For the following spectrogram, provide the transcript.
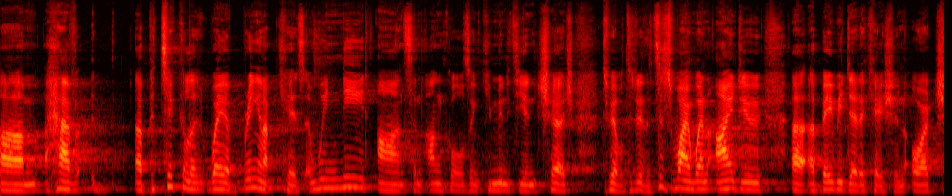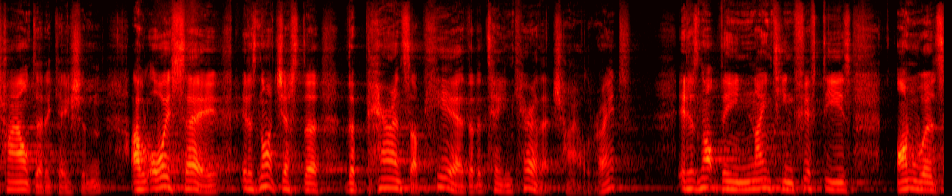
um, have a particular way of bringing up kids, and we need aunts and uncles and community and church to be able to do this. This is why when I do a, a baby dedication or a child dedication, I will always say it is not just the, the parents up here that are taking care of that child, right? It is not the 1950s onwards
